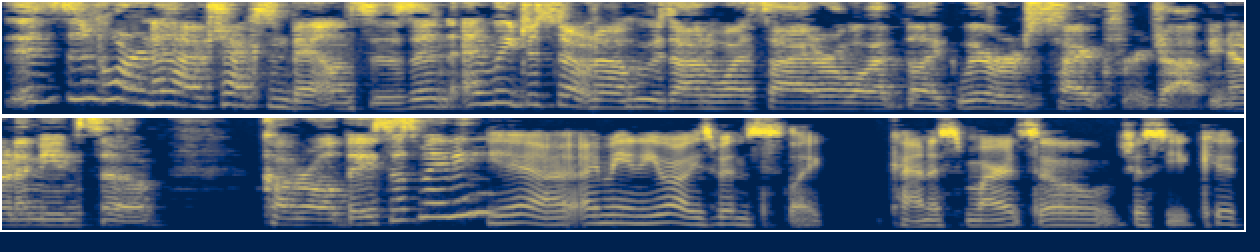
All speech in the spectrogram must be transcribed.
it's important to have checks and balances, and, and we just don't know who's on what side or what. Like, we were just hired for a job, you know what I mean? So, cover all bases, maybe? Yeah, I mean, you've always been like kind of smart, so just you could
